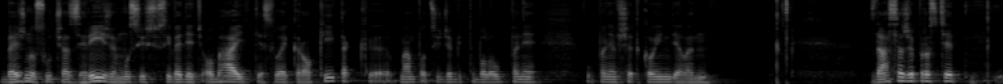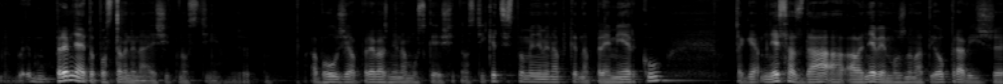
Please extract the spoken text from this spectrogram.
bežnú súčasť hry, že musíš si vedieť obhájiť tie svoje kroky, tak e, mám pocit, že by to bolo úplne, úplne všetko inde. Len zdá sa, že proste pre mňa je to postavené na ješitnosti. A bohužiaľ prevažne na mužskej ješitnosti. Keď si spomenieme napríklad na premiérku, tak ja, mne sa zdá, ale neviem, možno ma ty opravíš, že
